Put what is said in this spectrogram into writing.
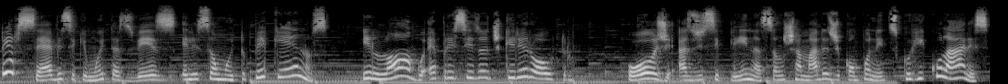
percebe-se que muitas vezes eles são muito pequenos e logo é preciso adquirir outro. Hoje, as disciplinas são chamadas de componentes curriculares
